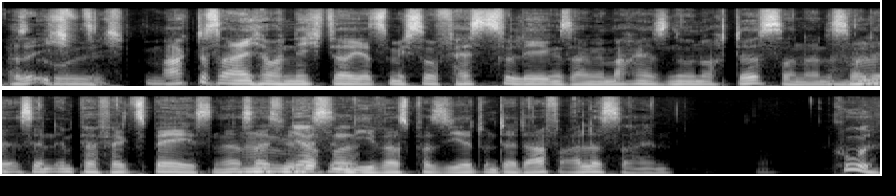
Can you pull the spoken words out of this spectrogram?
Also cool. ich, ich, mag das eigentlich auch nicht, da jetzt mich so festzulegen, sagen, wir machen jetzt nur noch das, sondern es mhm. ist ja ein Imperfect Space. Ne? Das heißt, wir ja, wissen voll. nie, was passiert und der darf alles sein. Cool.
